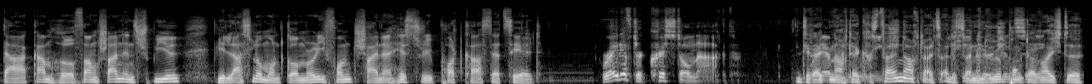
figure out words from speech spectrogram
Da kam Hirfangshan ins Spiel, wie Laszlo Montgomery vom China History Podcast erzählt. Right after Kristallnacht, Direkt nach der Kristallnacht, als alles seinen Höhepunkt erreichte,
